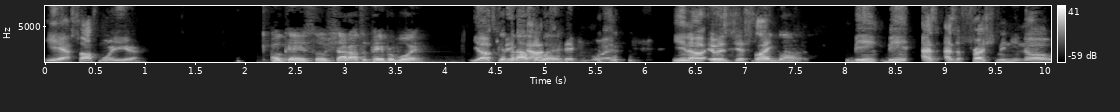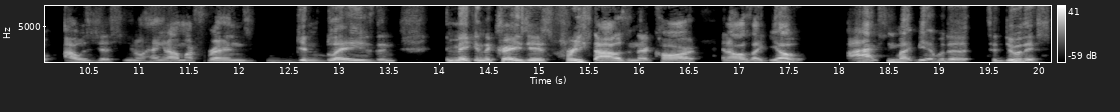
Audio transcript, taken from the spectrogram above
yeah, sophomore year. Okay, so shout out to Paperboy. Yup, Let's get big that out shout the out to way. Paperboy. you know, it was just like being being as as a freshman. You know, I was just you know hanging out with my friends, getting blazed and making the craziest freestyles in their car. And I was like, yo, I actually might be able to to do this.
